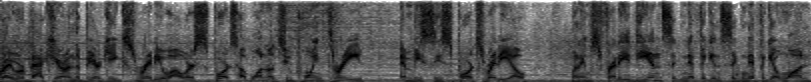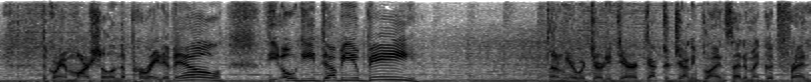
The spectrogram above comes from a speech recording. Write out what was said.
Right, we're back here on the Beer Geeks Radio Hour, Sports Hub 102.3, NBC Sports Radio. My name's Freddie, the insignificant, significant one, the Grand Marshal in the Parade of Ill, the ODWB. And I'm here with Dirty Derek, Dr. Johnny Blindside, and my good friend,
